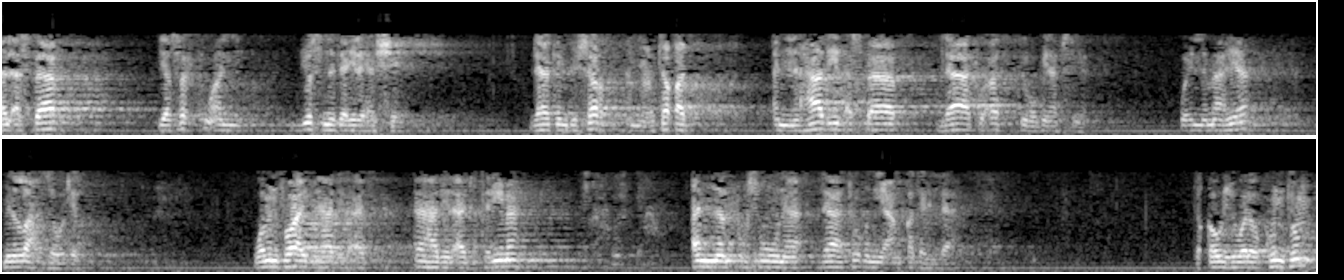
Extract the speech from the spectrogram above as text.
الأسباب يصح أن يسند إليها الشيء. لكن بشرط أن يعتقد أن هذه الأسباب لا تؤثر بنفسها. وإنما هي من الله عز وجل. ومن فوائد هذه الآية هذه الآية الكريمة أن الحصون لا تغني عن قدر الله. كقوله ولو كنتم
